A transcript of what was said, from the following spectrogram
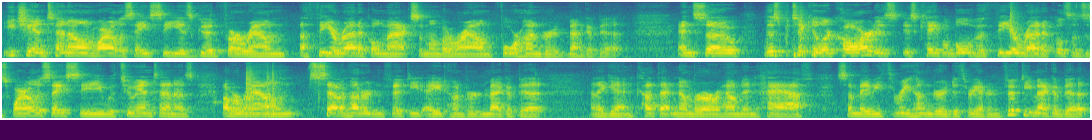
Each antenna on wireless AC is good for around a theoretical maximum of around 400 megabit. And so this particular card is, is capable of a theoretical, since it's wireless AC with two antennas, of around 750 to 800 megabit. And again, cut that number around in half, so maybe 300 to 350 megabit.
